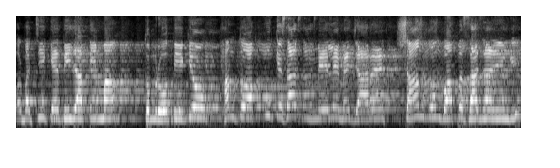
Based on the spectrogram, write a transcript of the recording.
और बच्ची कहती जाती, माँ, तुम रोती क्यों? हम तो अपू के साथ मेले में जा रहे हैं। शाम को हम वापस आ जाएँगे।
